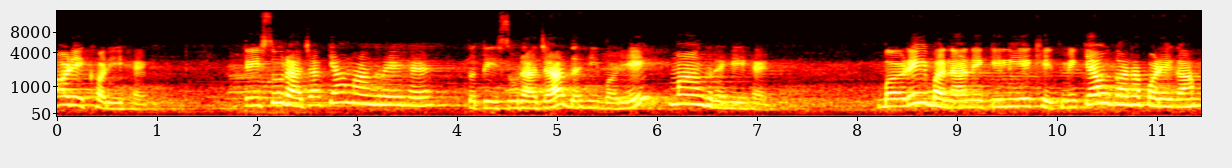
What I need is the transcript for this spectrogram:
अड़े खड़े है। टेसु राजा क्या मांग रहे हैं? तो टेसु राजा दही बड़े मांग रहे हैं। बड़े बनाने के लिए खेत में क्या उगाना पड़ेगा?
